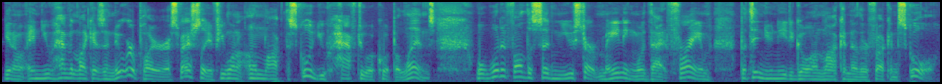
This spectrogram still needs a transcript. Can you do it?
you know and you haven't like as a newer player especially if you want to unlock the school you have to equip a lens. Well what if all of a sudden you start maining with that frame but then you need to go unlock another fucking school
